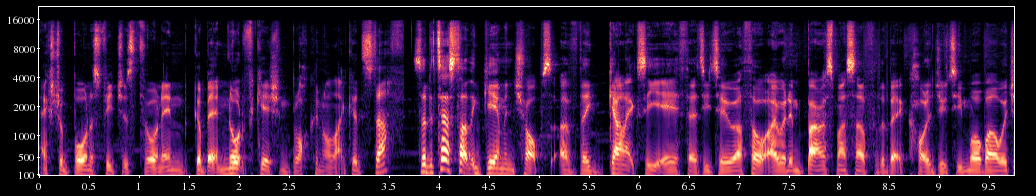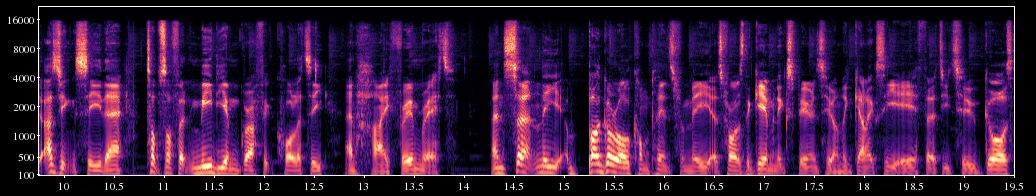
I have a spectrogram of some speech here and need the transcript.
extra bonus features thrown in. Got a bit of notification blocking, and all that good stuff. So to test out the gaming chops of the Galaxy A32, I thought I would embarrass myself with a bit of Call of Duty Mobile, which as you can see there, tops off at medium graphic quality and high frame rate. And certainly, bugger all complaints from me as far as the gaming experience here on the Galaxy A32 goes.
